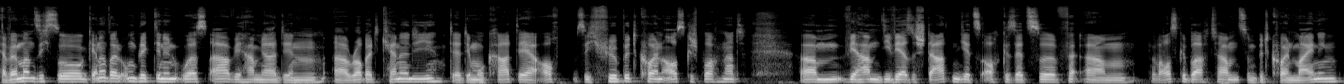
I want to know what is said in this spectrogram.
Ja, wenn man sich so generell umblickt in den USA, wir haben ja den äh, Robert Kennedy, der Demokrat, der auch sich für Bitcoin ausgesprochen hat. Ähm, wir haben diverse Staaten, die jetzt auch Gesetze ähm, rausgebracht haben zum Bitcoin-Mining.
